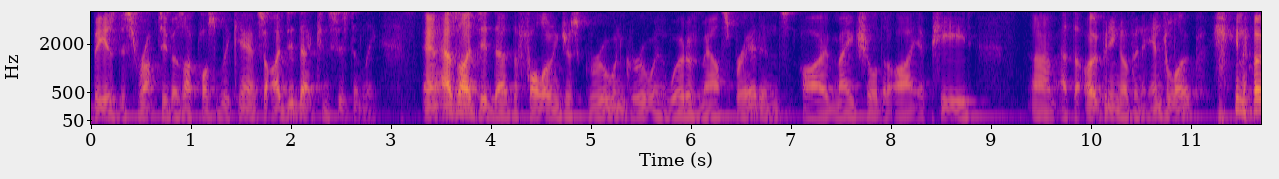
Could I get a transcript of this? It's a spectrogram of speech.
be as disruptive as I possibly can. So I did that consistently. And as I did that, the following just grew and grew, and word of mouth spread. And I made sure that I appeared um, at the opening of an envelope. You know,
